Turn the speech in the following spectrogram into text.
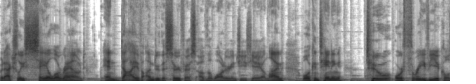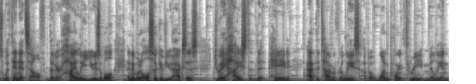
but actually sail around and dive under the surface of the water in GTA Online while containing two or three vehicles within itself that are highly usable and that would also give you access to a heist that paid at the time of release about $1.3 million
